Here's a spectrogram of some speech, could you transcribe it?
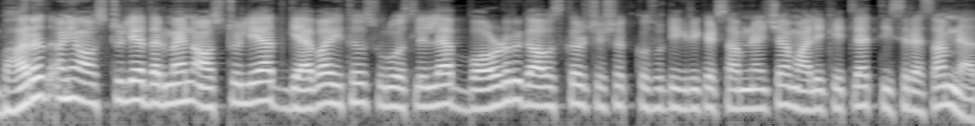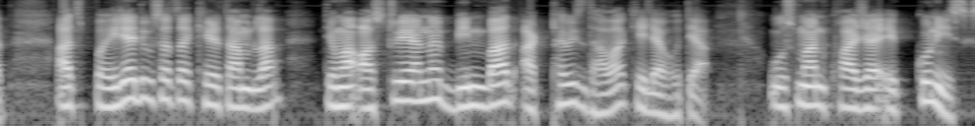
भारत आणि ऑस्ट्रेलिया दरम्यान ऑस्ट्रेलियात गॅबा इथं सुरू असलेल्या बॉर्डर गावस्कर चषक कसोटी क्रिकेट सामन्याच्या मालिकेतल्या तिसऱ्या सामन्यात आज पहिल्या दिवसाचा खेळ थांबला तेव्हा ऑस्ट्रेलियानं बिनबाद अठ्ठावीस धावा केल्या होत्या. उस्मान ख्वाजा एकोणीस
